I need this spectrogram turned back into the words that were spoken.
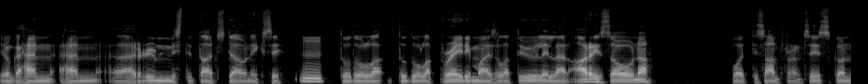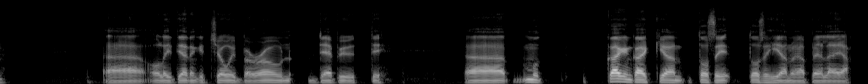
jonka hän, hän äh, rynnisti touchdowniksi Mm. tutulla, tutulla Brady-maisella tyylillään. Arizona voitti San Franciscon. Ää, oli tietenkin Joey Barone debyytti. Mutta kaiken kaikkiaan tosi, tosi hienoja pelejä,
